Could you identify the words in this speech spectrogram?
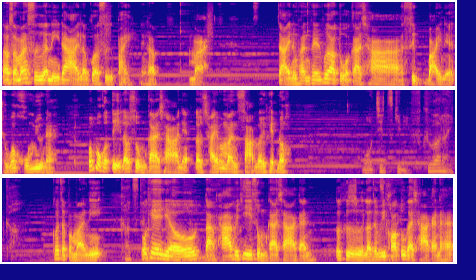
เราสามารถซื้ออันนี้ได้เราก็ซื้อไปนะครับ มาจ่าย 1,000 เพชรเพื่อเอาตั๋วกาชา 10 ใบเนี่ยถือว่าคุ้มอยู่นะ เพราะปกติเราสุ่มกาชาเนี่ยเราใช้ประมาณ 300 เพชรเนาะก็จะประมาณนี้ โอเคเดี๋ยวตะพาไปที่สุ่มกาชากัน ก็คือเราจะวิเคราะห์ตู้กาชากันนะฮะ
